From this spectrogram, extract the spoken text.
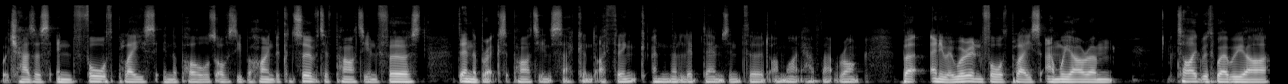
which has us in fourth place in the polls, obviously behind the Conservative Party in first, then the Brexit Party in second, I think, and the Lib Dems in third. I might have that wrong. But anyway, we're in fourth place and we are um, tied with where we are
